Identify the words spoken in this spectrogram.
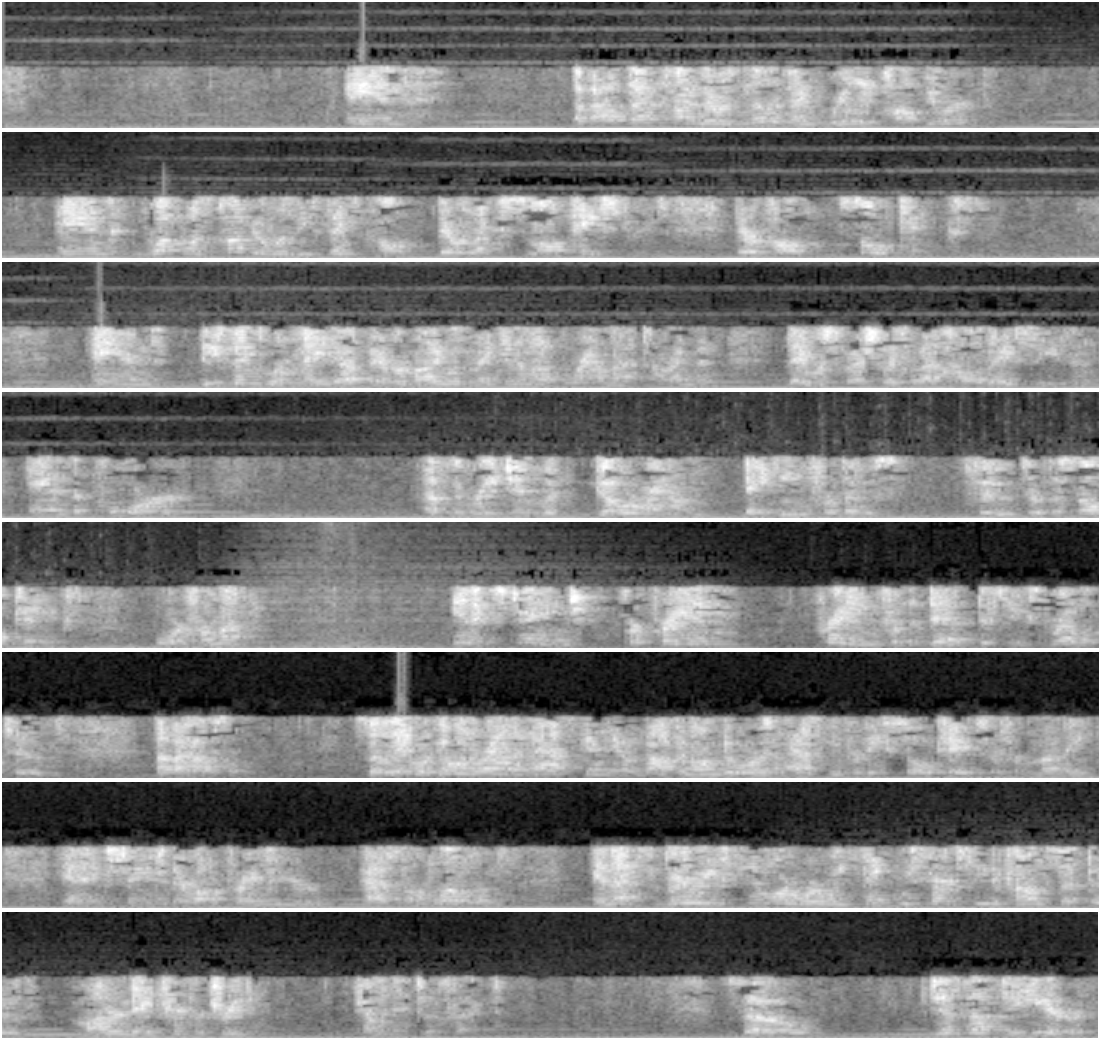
And about that time, there was another thing really popular. And what was popular was these things called, they were like small pastries. They were called soul cakes. And these things were made up, everybody was making them up around that time, and they were especially for that holiday season. And the poor of the region would go around begging for those foods or the soul cakes or for money in exchange for praying praying for the dead deceased relatives of a household. So they were going around and asking, you know, knocking on doors and asking for these soul cakes or for money. In exchange, they're going to pray for your passed on loved ones. And that's very similar where we think we start to see the concept of modern day trick or treating coming into effect. So, just up to here,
